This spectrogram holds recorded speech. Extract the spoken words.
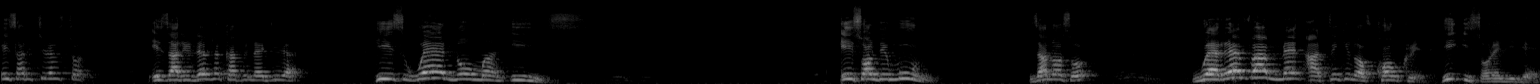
he's at the children's church. At the redemption camp in Nigeria. He's where no man is. He's on the moon. Is that not so? Wherever men are thinking of concrete, he is already there.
